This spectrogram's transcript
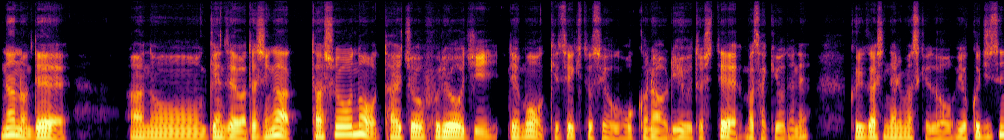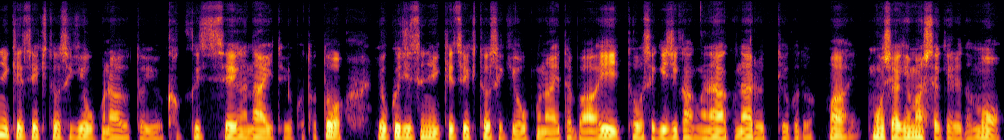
なので、あの現在私が多少の体調不良時でも血液透析を行う理由として、まあ、先ほどね、繰り返しになりますけど、翌日に血液透析を行うという確実性がないということと、翌日に血液透析を行えた場合、透析時間が長くなるっていうこと、まあ、申し上げましたけれども、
